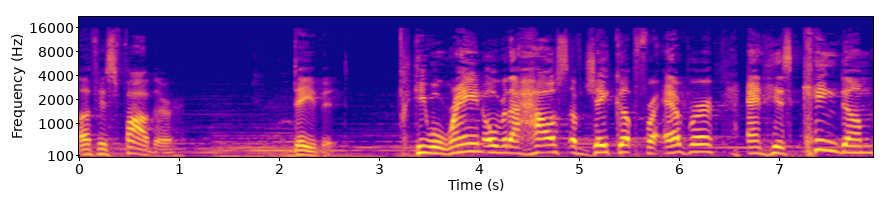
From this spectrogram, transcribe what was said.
of his father, David. He will reign over the house of Jacob forever, and his kingdom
